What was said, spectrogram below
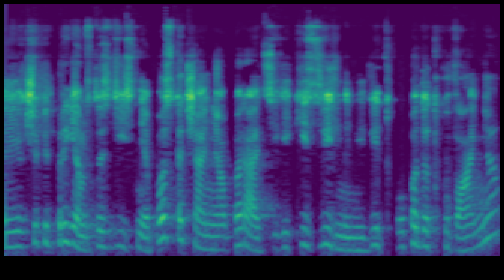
якщо підприємство здійснює постачання операцій, які звільнені від оподаткування,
